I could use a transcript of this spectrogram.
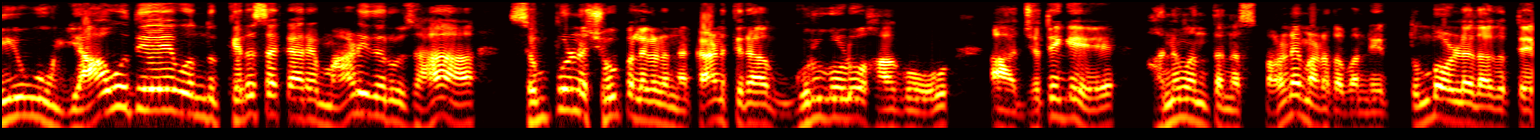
ನೀವು ಯಾವುದೇ ಒಂದು ಕೆಲಸ ಕಾರ್ಯ ಮಾಡಿದರೂ ಸಹ ಸಂಪೂರ್ಣ ಶುಭಫಲಗಳನ್ನ ಕಾಣ್ತೀರಾ? ಗುರುಗಳು ಹಾಗೂ ಆ ಜೊತೆಗೆ ಹನುಮಂತನ ಸ್ಮರಣೆ ಮಾಡದ ಬನ್ನಿ. ತುಂಬಾ ಒಳ್ಳೇದಾಗುತ್ತೆ.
